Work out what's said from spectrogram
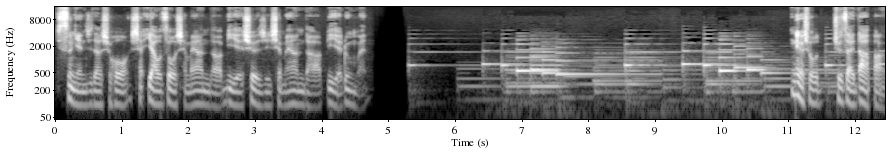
四年级的时候想要做什么样的毕业设计，什么样的毕业论文。那个时候就在大阪，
